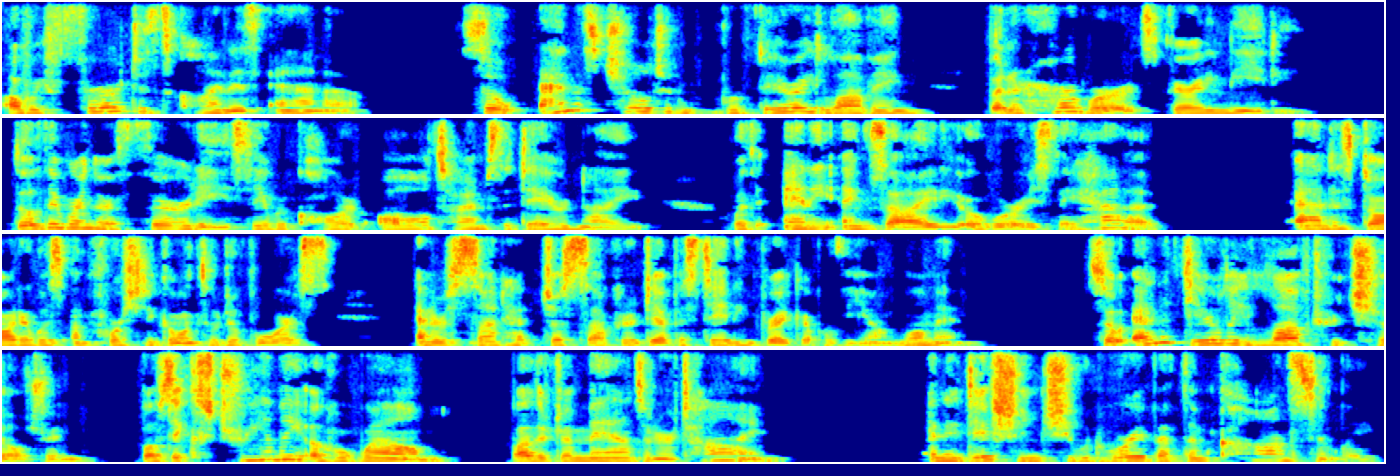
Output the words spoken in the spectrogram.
I'll refer to this client as Anna. So Anna's children were very loving, but in her words, very needy. Though they were in their thirties, they would call at all times of day or night with any anxiety or worries they had. Anna's daughter was unfortunately going through a divorce, and her son had just suffered a devastating breakup with a young woman. So Anna dearly loved her children, but was extremely overwhelmed by their demands on her time. In addition, she would worry about them constantly.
